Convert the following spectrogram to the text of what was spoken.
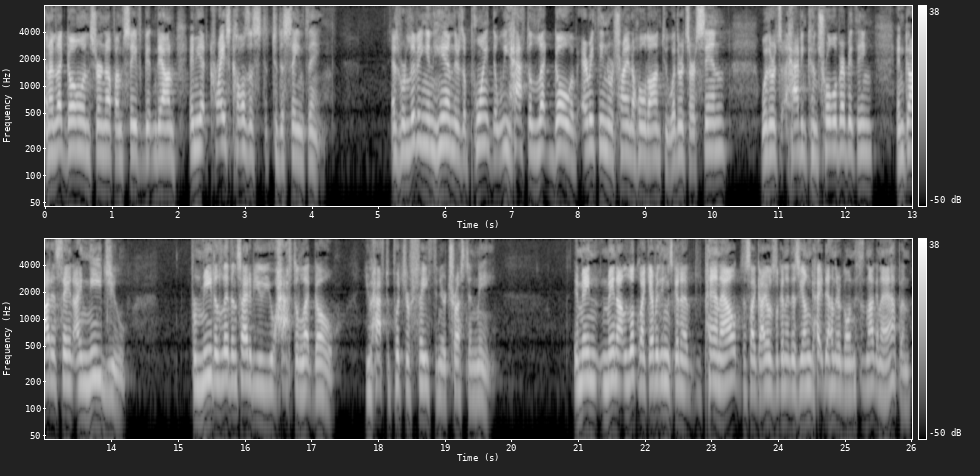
And I let go, and sure enough, I'm safe getting down. And yet Christ calls us to, the same thing. as we're living in Him, there's a point that we have to let go of everything we're trying to hold on to, whether it's our sin, whether it's having control of everything. And God is saying, I need you. For me to live inside of you, you have to let go. You have to put your faith and your trust in me. It may, may not look like everything's going to pan out, just like I was looking at this young guy down there going, This is not going to happen.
